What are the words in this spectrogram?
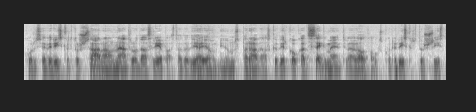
kuras jau ir izkritušas ārā un neatrodas riepās. Tātad, ja jau jums parādās, ka ir kaut kādi segmenti vai vēl kaut kas, kur ir izkritušas šīs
